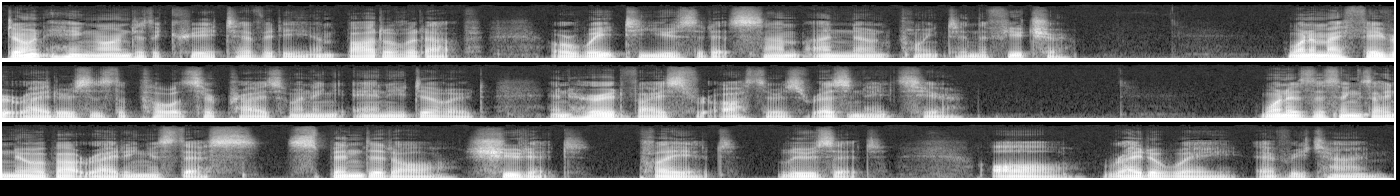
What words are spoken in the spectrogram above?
Don't hang on to the creativity and bottle it up or wait to use it at some unknown point in the future. One of my favorite writers is the Pulitzer Prize winning Annie Dillard, and her advice for authors resonates here. One of the things I know about writing is this spend it all, shoot it, play it, lose it, all, right away, every time.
